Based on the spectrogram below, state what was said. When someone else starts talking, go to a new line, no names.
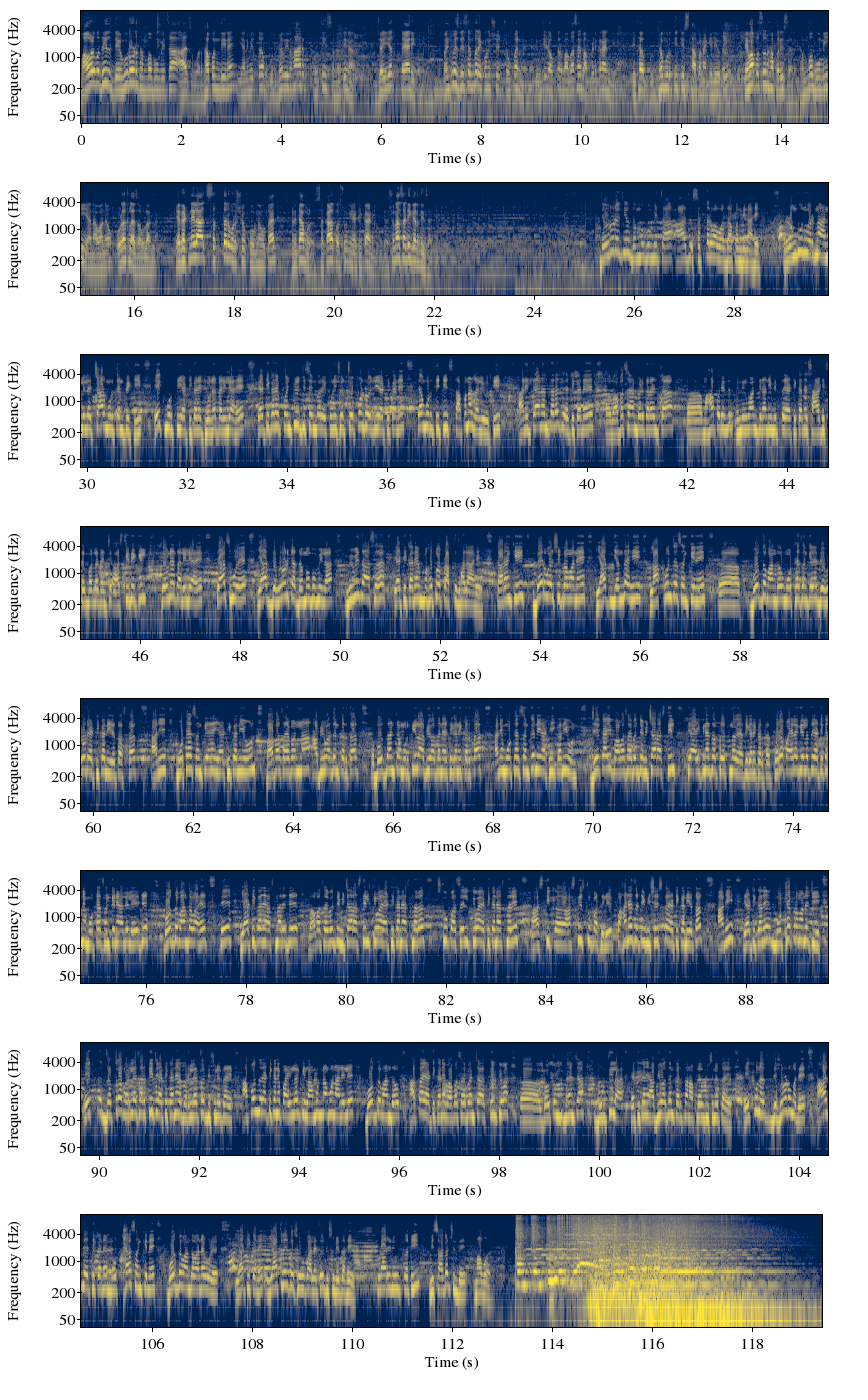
मावळमधील देहुरोड धम्मभूमीचा आज वर्धापन दिन आहे. यानिमित्त बुद्धविहार कृती समितीनं जय्यत तयारी केली पंचवीस डिसेंबर एकोणीसशे चोपन्न या दिवशी डॉक्टर बाबासाहेब आंबेडकरांनी इथं बुद्धमूर्तीची स्थापना केली होती. तेव्हापासून हा परिसर धम्मभूमी या नावानं ओळखला जाऊ लागला. या घटनेला आज सत्तर वर्ष पूर्ण होत आहेत आणि त्यामुळं सकाळपासून या ठिकाणी दर्शनासाठी गर्दी झाली
देवरुड येथील धम्मभूमीचा आज सत्तरवा वर्धापन दिन आहे. रंगूनवरनं आणलेल्या चार मूर्त्यांपैकी एक मूर्ती या ठिकाणी ठेवण्यात आलेली आहे. या ठिकाणी पंचवीस डिसेंबर एकोणीसशे चोपन्न रोजी या ठिकाणी त्या मूर्तीची स्थापना झाली होती. आणि त्यानंतरच या ठिकाणी बाबासाहेब आंबेडकरांच्या महापरिनिर्वाण दिनानिमित्त या ठिकाणी सहा डिसेंबरला त्यांची अस्थि देखील ठेवण्यात आलेली आहे. त्याचमुळे या देहरोडच्या धम्मभूमीला विविध असं या ठिकाणी महत्त्व प्राप्त झालं आहे. कारण की दरवर्षीप्रमाणे या यंदाही लाखोंच्या संख्येने बौद्ध बांधव मोठ्या संख्येने देहरोड या ठिकाणी येत असतात आणि मोठ्या संख्येने या ठिकाणी येऊन बाबासाहेबांना अभिवादन करतात बौद्धांच्या मूर्तीला अभिवादन या ठिकाणी करतात आणि मोठ्या संख्येने या ठिकाणी येऊन जे काही बाबासाहेबांचे विचार असतील ते ऐकण्याचा प्रयत्न या ठिकाणी करतात खरं पाहायला गेलं तर या ठिकाणी मोठ्या संख्येने आलेले हे जे बौद्ध बांधव आहेत ते या ठिकाणी असणारे जे बाबासाहेबांचे विचार असतील किंवा या ठिकाणी असणारं स्तूप असेल किंवा या ठिकाणी असणारे आस्तिक अस्थिस्तूप असेल हे पाहण्यासाठी विशेषतः या ठिकाणी येतात आणि या ठिकाणी मोठ्या प्रमाणाची एक जत्रा भरल्यासारखीच या ठिकाणी भरल्याचं दिसून येत आहे. आपण जर या ठिकाणी पाहिलं की लांबून लांबून आलेले बौद्ध बांधव आता या ठिकाणी बाबासाहेबांच्या असतील किंवा गौतम बुद्धांच्या मूर्तीला या ठिकाणी अभिवादन करताना आपल्याला दिसून येत आहे. एकूणच देहरोडमध्ये आज या ठिकाणी मोठ्या संख्येने बौद्ध बांधवांमुळे या ठिकाणी यात्रेचं स्वरूप आल्याचं दिसून येत आहे. पुढारी न्यूजसाठी मी सागर शिंदे मावळ.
